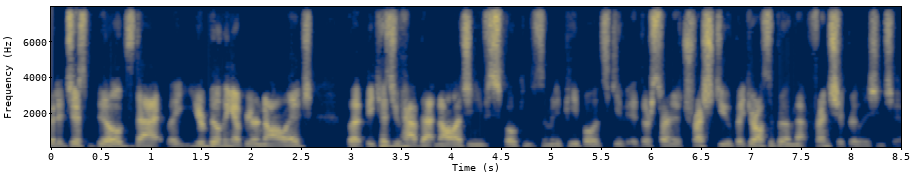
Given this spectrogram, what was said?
But it just builds that like you're building up your knowledge but because you have that knowledge and you've spoken to so many people it's give, they're starting to trust you but you're also building that friendship relationship.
